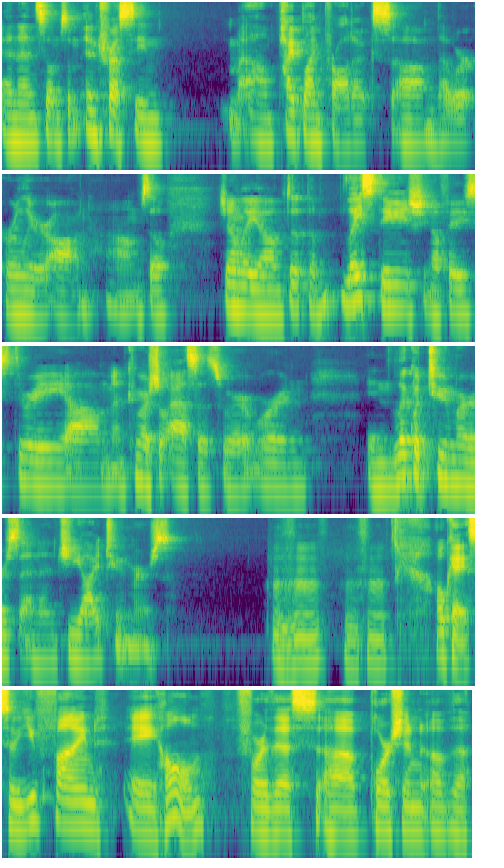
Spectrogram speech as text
and then some some interesting um, pipeline products um, that were earlier on. Um, so generally, the, the, late stage, you know, phase three and commercial assets were, were in in liquid tumors and in GI tumors. Mm-hmm, mm-hmm. Okay, so you find a home for this uh, portion of the,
